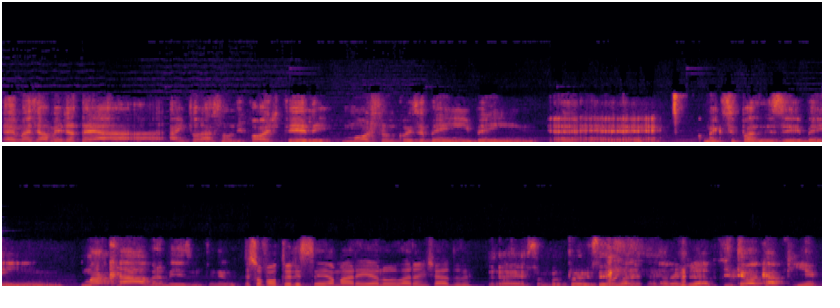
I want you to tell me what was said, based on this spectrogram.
É, mas realmente até a, a entonação de voz dele mostra uma coisa bem, bem. é, como é que se pode dizer? Bem macabra mesmo, entendeu? Só faltou ele ser amarelo ou laranjado, né? É, só faltou ele ser laranjado. e ter uma capinha.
